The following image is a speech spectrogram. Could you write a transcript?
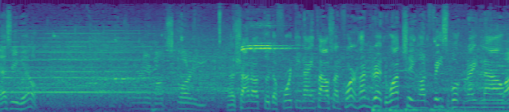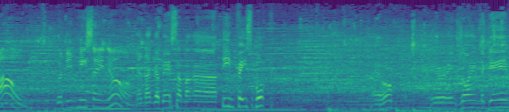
Yes, he will. About scoring. A shout out to the 49,400 watching on Facebook right now. Wow! Good evening sa inyo. Gandang gabi sa mga Team Facebook. I hope you're enjoying the game.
